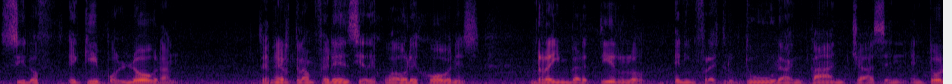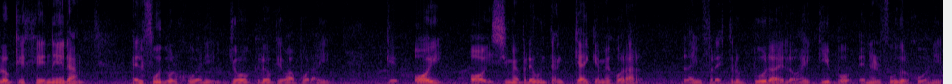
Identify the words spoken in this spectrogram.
si los equipos logran tener transferencia de jugadores jóvenes, reinvertirlo en infraestructura, en canchas, en, en todo lo que genera el fútbol juvenil. Yo creo que va por ahí. Que hoy, hoy, si me preguntan qué hay que mejorar, la infraestructura de los equipos en el fútbol juvenil.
